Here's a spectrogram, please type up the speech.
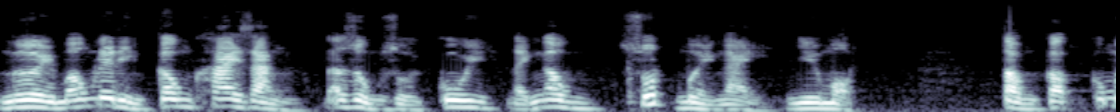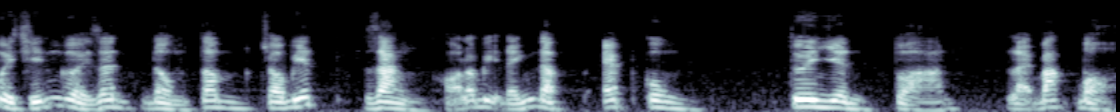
Người mà ông Lê Đình Công khai rằng đã dùng rùi cui đánh ông suốt 10 ngày như một. Tổng cộng có 19 người dân đồng tâm cho biết rằng họ đã bị đánh đập ép cung. Tuy nhiên tòa án lại bác bỏ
